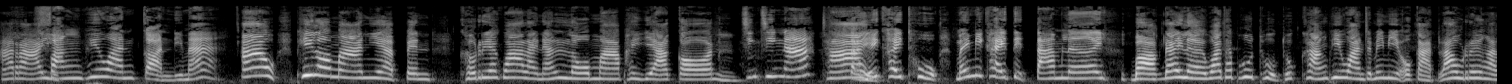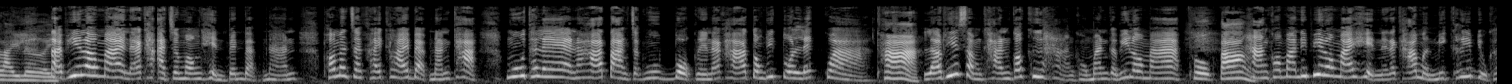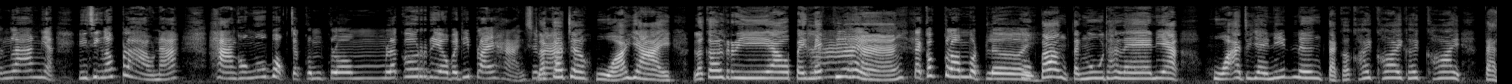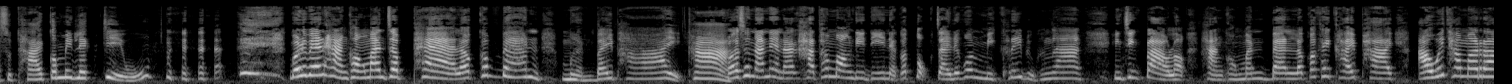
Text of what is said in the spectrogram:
อะไร ฟังพี่วันก่อนดีไหม อ้าวพี่โลมาเนี่ยเป็นเขาเรียกว่าอะไรนะโลมาพยากรณ์จริง ๆ นะใช่แต่ไม่เคยถูก ไม่มีใครติดตามเลย บอกได้เลยว่าถ้าพูดถูกทุกครั้งพี่วานจะไม่มีโอกาสเล่าเรื่องอะไรเลย แต่พี่เรามานะคะอาจจะมองเห็นเป็นแบบนั้น เพราะมันจะคล้ายๆแบบนั้นค่ะ งูทะเลนะคะ ต่างจากงูบกเนี่ยนะคะ ตรงที่ตัวเล็กกว่าค่ะ แล้วที่สำคัญก็คือหางของมันกับพี่เรามา ถูกต้องหางของมันที่พี่เรามาเห็นเนี่ยนะคะ เหมือนมีครีบอยู่ข้างล่างเนี่ย จริง ๆ แล้วเปล่านะหางของงูบกจะกลมๆแล้วก็เรียวไปที่ปลายหางใช่ไหมแล้วก็จะหัวใหญ่ แล้วก็เรียวไปเล็กที่หาง แต่ก็กลมหมดเลยถูกต้องแต่งูทะเลเนี่ย หัวอาจจะใหญ่นิดนึง แต่ก็ค่อยๆค่อยๆแต่สุดท้ายก็ไม่เล็กจิ๋ว บริเวณหางของมันจะแผ่แล้วก็แบนเหมือนใบพายค่ะ เพราะฉะนั้นเนี่ยนะคะถ้ามองดีๆเนี่ยก็ตกใจนึกว่ามันมีครีบอยู่ข้างล่าง จริง ๆ เปล่าหรอกหางของมันแบนแล้วก็คล้ายๆพาย เอาไว้ทำอะไร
